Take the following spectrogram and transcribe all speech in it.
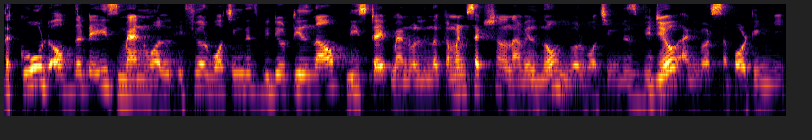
The code of the day is manual. If you are watching this video till now, please type manual in the comment section and I will know you are watching this video and you are supporting me.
